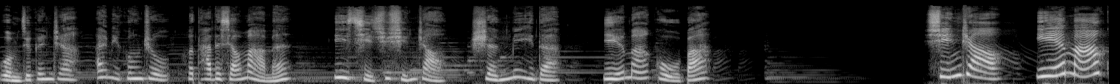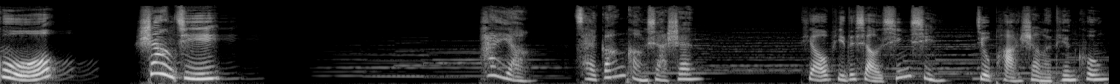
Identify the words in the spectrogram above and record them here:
我们就跟着艾米公主和她的小马们一起去寻找神秘的野马谷吧。寻找野马谷上集。太阳才刚刚下山，调皮的小星星就爬上了天空。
